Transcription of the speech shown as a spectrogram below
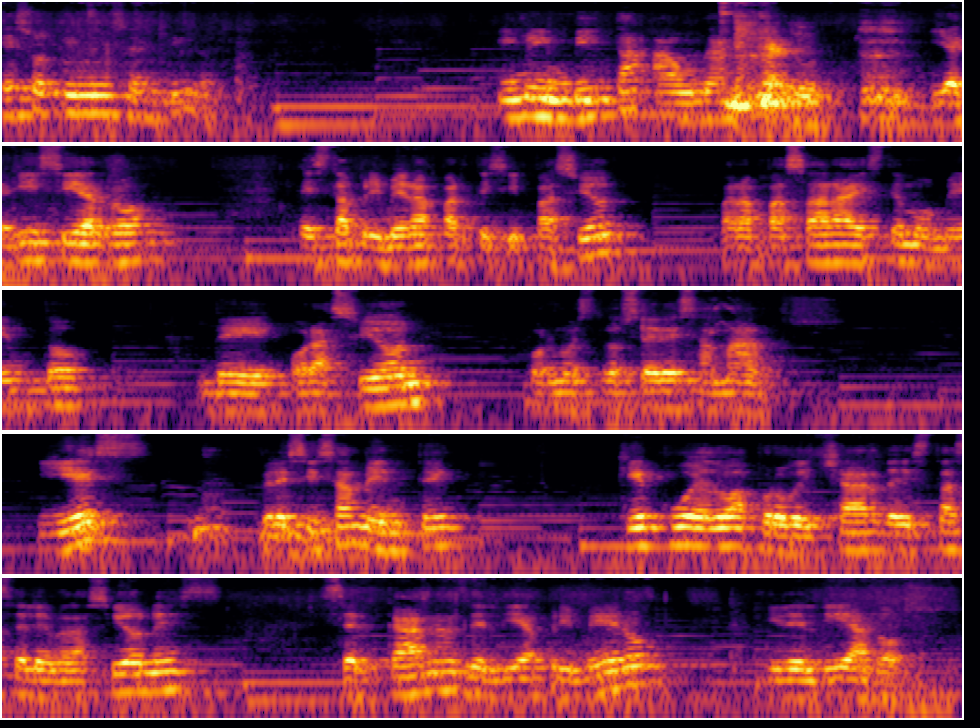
eso tiene un sentido y me invita a una actitud. Y aquí cierro esta primera participación para pasar a este momento de oración por nuestros seres amados. Y es precisamente ¿Qué puedo aprovechar de estas celebraciones cercanas del día primero y del día dos?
